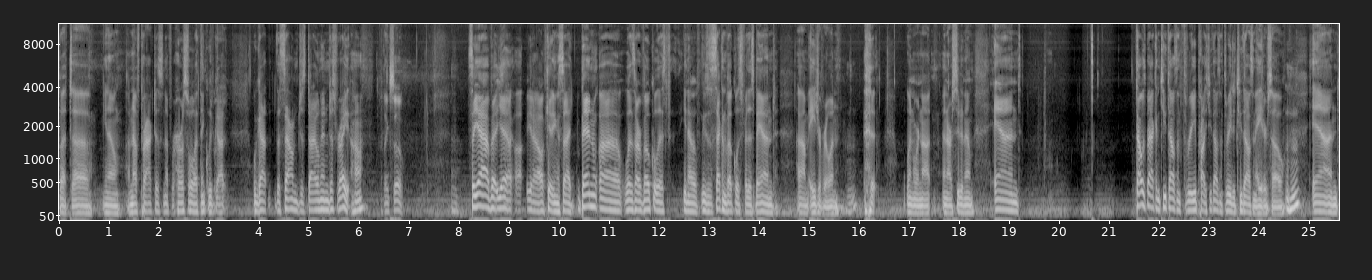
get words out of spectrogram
But uh, you know, enough practice, enough rehearsal. I think we've got we got the sound just dialed in just right, huh? I think so. So yeah, but yeah, uh, you know, all kidding aside, Ben uh, was our vocalist. You know, he was the second vocalist for this band, um, Age of Ruin, when we're not in our pseudonym, and that was back in 2003, probably 2003 to 2008 or so. And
